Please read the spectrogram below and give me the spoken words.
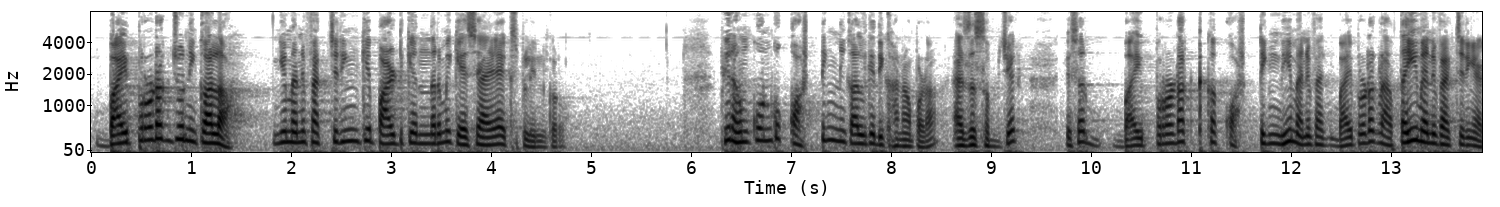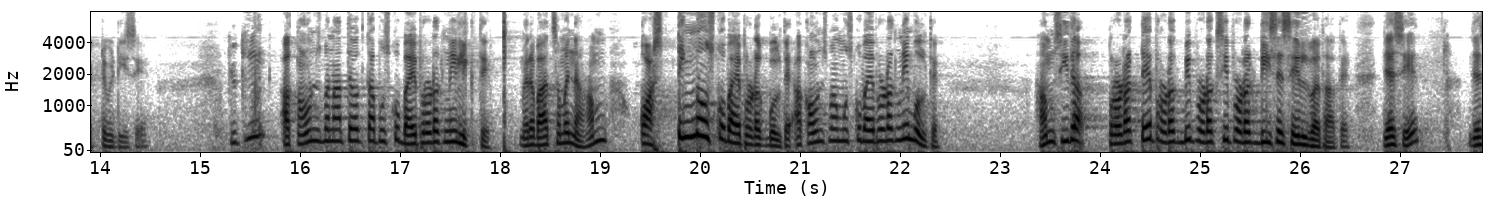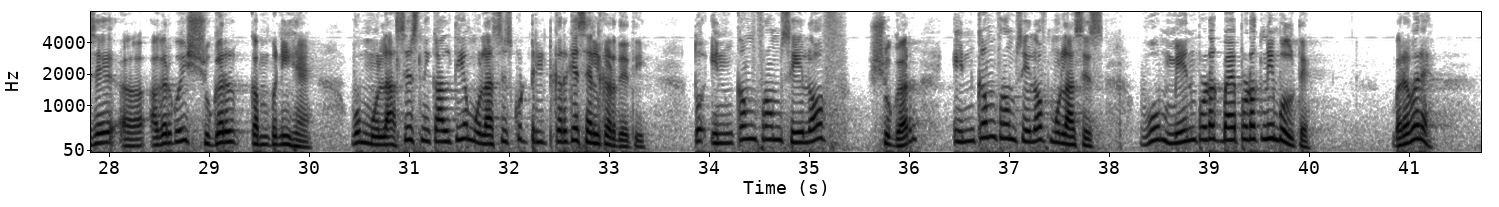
बाई प्रोडक्ट जो निकाला, ये मैन्युफैक्चरिंग के पार्ट के अंदर में कैसे आया एक्सप्लेन करो। फिर हमको उनको कॉस्टिंग निकाल के दिखाना पड़ा एज अ सब्जेक्ट कि सर बाई प्रोडक्ट का कॉस्टिंग भी मैन्युफैक्च बाई प्रोडक्ट आता ही मैन्युफैक्चरिंग एक्टिविटी से। क्योंकि अकाउंट्स बनाते वक्त आप उसको बाई प्रोडक्ट नहीं लिखते। मेरा बात समझना, हम कॉस्टिंग में उसको बाई प्रोडक्ट बोलते हैं। अकाउंट्स में हम उसको बाई प्रोडक्ट नहीं बोलते। हम सीधा product A product B product C product D से सेल बताते जैसे जैसे अगर कोई शुगर कंपनी है, वो मोलासिस निकालती है मोलासिस को ट्रीट करके सेल कर देती। तो income from sale of sugar income from sale of molasses वो मेन प्रोडक्ट बाय प्रोडक्ट नहीं बोलते। बराबर है?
